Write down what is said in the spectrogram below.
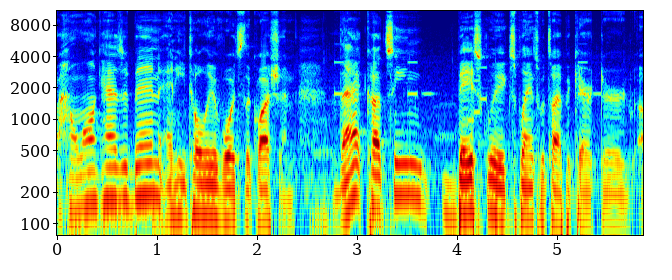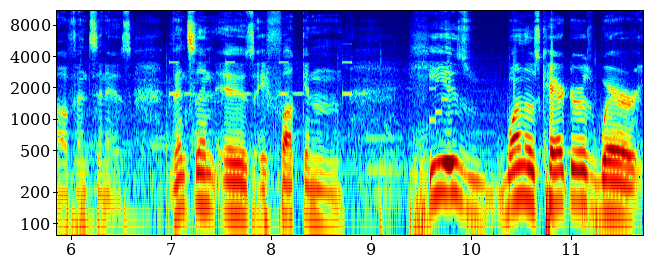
how long has it been?" And he totally avoids the question. That cutscene basically explains what type of character uh, Vincent is. Vincent is a fucking. He is one of those characters where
